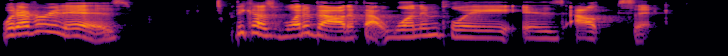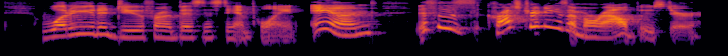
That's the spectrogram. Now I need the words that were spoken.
whatever it is. Because what about if that one employee is out sick? What are you going to do from a business standpoint? And this is cross training is a morale booster,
